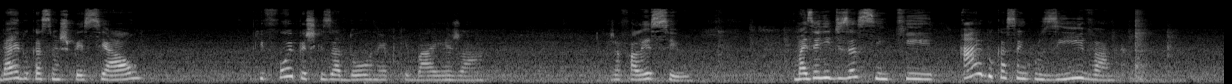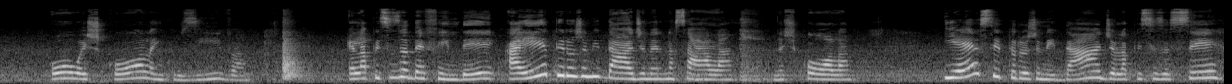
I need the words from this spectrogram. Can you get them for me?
da educação especial, que foi pesquisador, né, porque Bayer já, já faleceu. Mas ele diz assim que a educação inclusiva ou a escola inclusiva ela precisa defender a heterogeneidade né, na sala, na escola. E essa heterogeneidade ela precisa ser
